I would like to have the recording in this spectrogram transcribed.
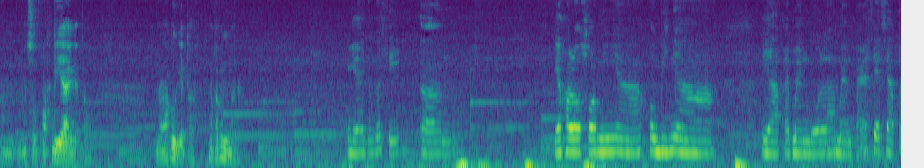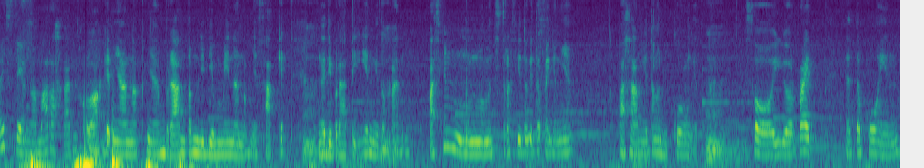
men- mensupport dia gitu. Menurut aku gitu. Menurut kamu gimana? Iya juga sih. Em, ya kalau suaminya hobinya ya kayak main bola, main PS ya siapa istri yang nggak marah kan? Kalau akhirnya anaknya berantem didiemin, anaknya sakit nggak diperhatiin gitu kan. Pasti kan momen-momen stres gitu kita pengennya pasangan kita ngedukung gitu. Hmm. So you're right at the point.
